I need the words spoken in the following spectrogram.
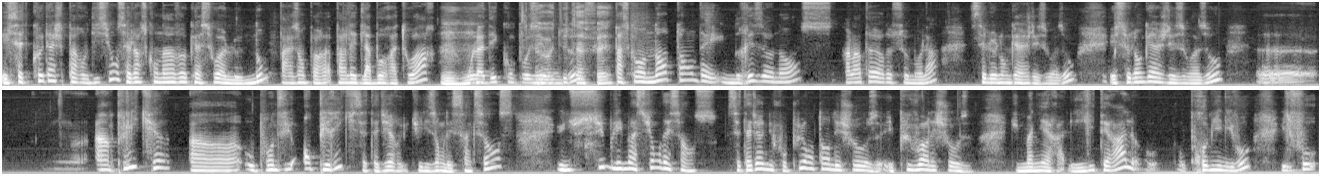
Et cette codage par audition, c'est lorsqu'on invoque à soi le nom, par exemple, par- parler de laboratoire, Mhm. on l'a décomposé Ah en tout deux, à fait. parce qu'on entendait une résonance à l'intérieur de ce mot-là, c'est le langage des oiseaux. Et ce langage des oiseaux, euh, implique, un, au point de vue empirique, c'est-à-dire utilisant les cinq sens, une sublimation des sens. C'est-à-dire qu'il ne faut plus entendre les choses et plus voir les choses d'une manière littérale, au, au premier niveau, il faut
